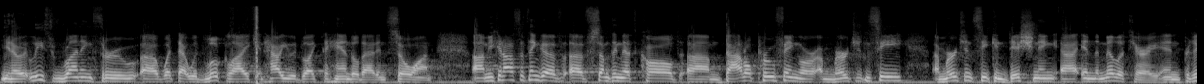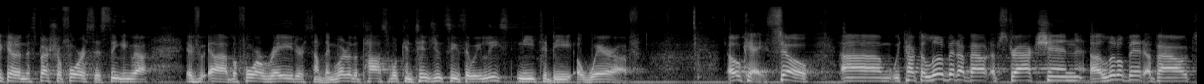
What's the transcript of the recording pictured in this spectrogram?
you know, at least running through uh, what that would look like and how you would like to handle that and so on. Um, you can also think of, of something that's called um, battle proofing or emergency emergency conditioning uh, in the military, in particular in the special forces, thinking about if, uh, before a raid or something, what are the possible contingencies that we least need to be aware of. Okay, so um, we talked a little bit about abstraction, a little bit about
